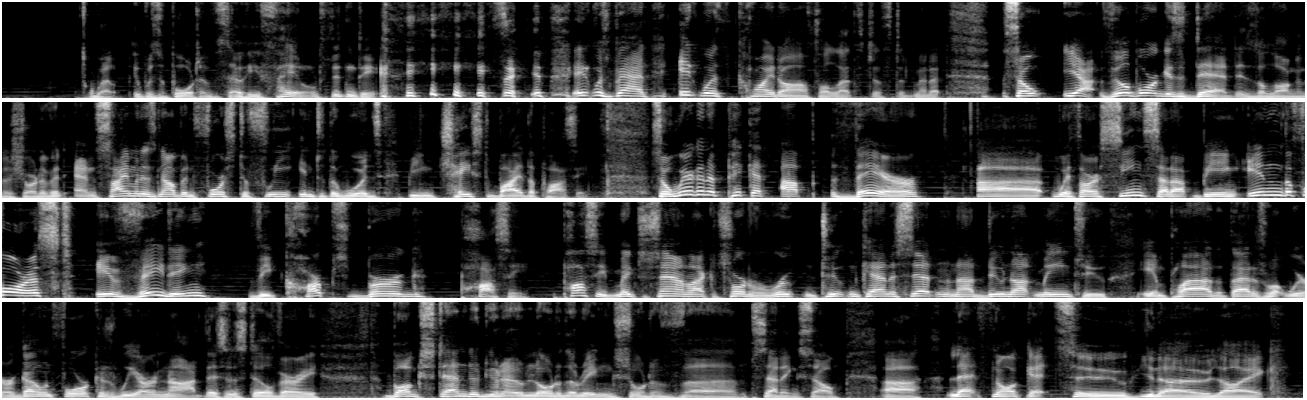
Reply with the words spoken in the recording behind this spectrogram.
well, it was abortive, so he failed, didn't he? so it, it, was bad. It was quite awful, let's just admit it. So, yeah, Vilborg is dead, is the long and the short of it, and Simon has now been forced to flee into the woods, being chased by the posse. So, we're going to pick it up there uh, with our scene setup being in the forest, evading the Karpsberg posse. Posse makes it sound like it's sort of a rootin' tootin' kind of setting, and I do not mean to imply that that is what we are going for, because we are not. This is still very bog standard, you know, Lord of the Rings sort of uh, setting. So uh, let's not get too, you know, like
